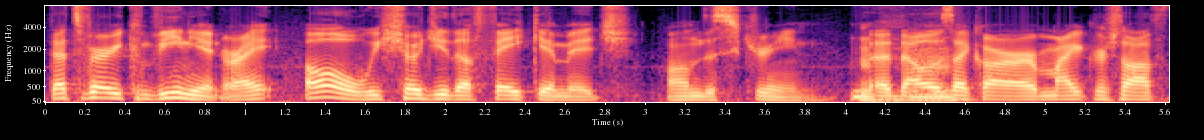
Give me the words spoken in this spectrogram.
that's very convenient, right? Oh, we showed you the fake image on the screen. Mm-hmm. Uh, that was like our Microsoft,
